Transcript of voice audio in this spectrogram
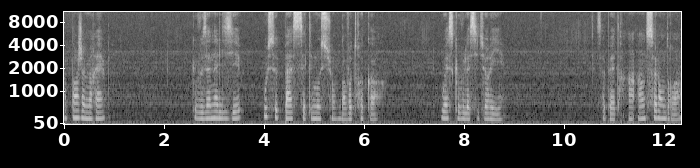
Maintenant, j'aimerais que vous analysiez où se passe cette émotion dans votre corps? Où est-ce que vous la situeriez? Ça peut être à un seul endroit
